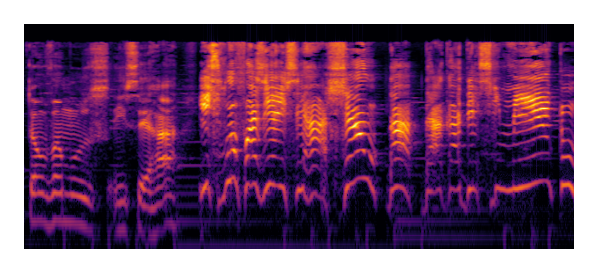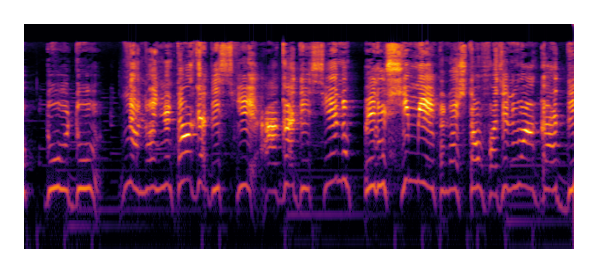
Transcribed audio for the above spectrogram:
então vamos encerrar. Isso, vamos fazer a encerração da, da agradecimento do. do... Não, nós não estamos agradecer, agradecendo pelo cimento, nós estamos fazendo um HD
